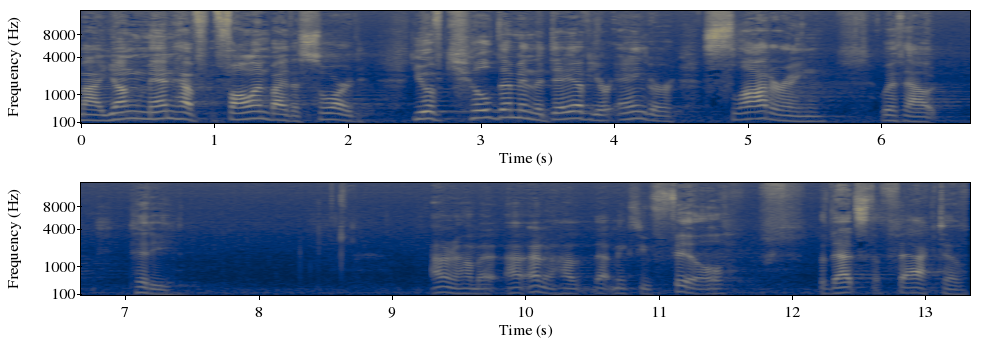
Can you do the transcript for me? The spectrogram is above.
my young men have fallen by the sword. You have killed them in the day of your anger, slaughtering without pity. I don't know how, that, I don't know how that makes you feel, but that's the fact of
